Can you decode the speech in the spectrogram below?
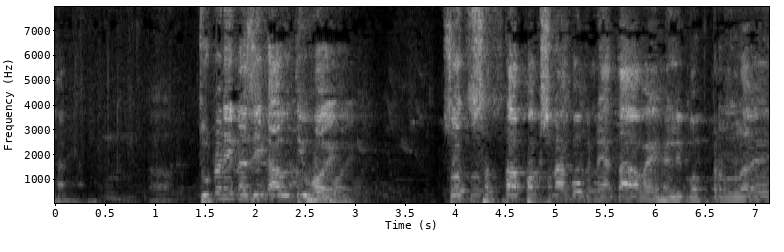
થાય. ચૂંટણી નજીક આવતી હોય સત્તા પક્ષના કોઈક નેતા આવે, હેલિકોપ્ટર લઈ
